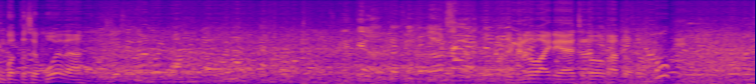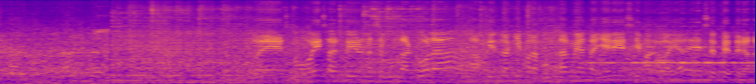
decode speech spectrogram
En cuanto se pueda. El menudo aire ha hecho todo el rato. Estoy en una segunda cola, haciendo aquí para apuntarme a talleres y manualidades, etcétera.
